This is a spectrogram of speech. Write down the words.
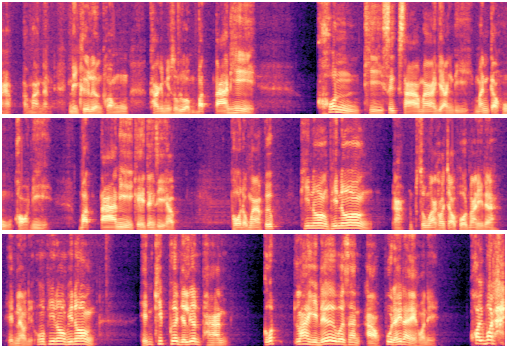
นะครับประมาณนั้น นี่คือเรื่องของค่าการมีส่วนร่วม บัตราที่คนที่ศึกษามาอย่างดี มันกับหูขอนี่ บัตรานี่เคยจังสีครับ โพสต์ออกมาปุ๊บพี่น้องพี่น้องอะสมมติว่าเขาเจ้าโพสต์มานี่นะเห็นแล้วนี่โอ้พี่น้องพี่น้อง เห็นคลิปเพื่อนจะเลื่อนผ่าน กดไลค์เด้อว่าซั่นอ้าวพูดได้ได้คนนี้คอยบ่ได้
